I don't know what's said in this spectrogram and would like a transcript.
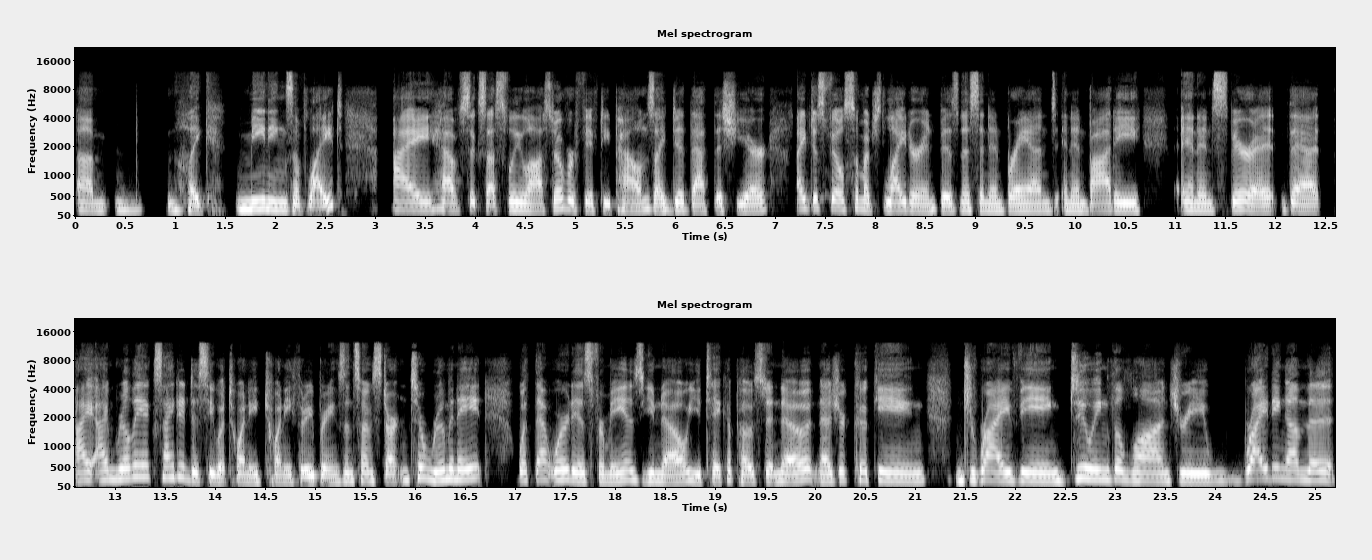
um, like meanings of light. I have successfully lost over 50 pounds. I did that this year. I just feel so much lighter in business and in brand and in body and in spirit that I, I'm really excited to see what 2023 brings. And so I'm starting to ruminate what that word is for me. As you know, you take a post it note and as you're cooking, driving, doing the laundry, riding on the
